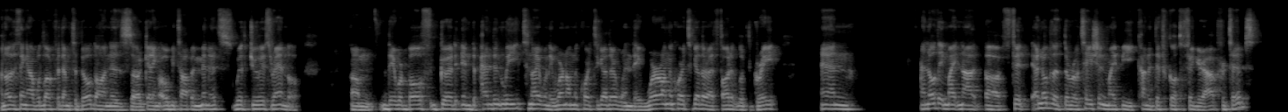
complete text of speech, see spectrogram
another thing I would love for them to build on is uh, getting Obi Toppin minutes with Julius Randle. Um, they were both good independently tonight when they weren't on the court together. When they were on the court together, I thought it looked great. And I know they might not uh, fit. I know that the rotation might be kind of difficult to figure out for Thibs.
